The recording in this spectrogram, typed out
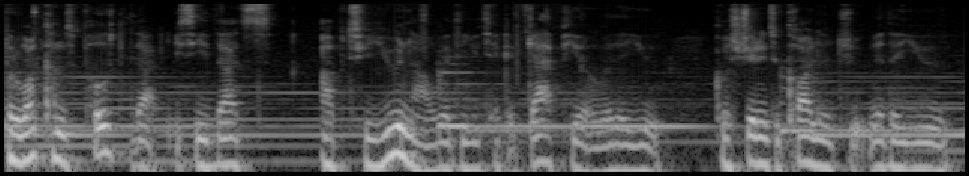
But what comes post that, you see, that's up to you now whether you take a gap year, whether you go straight into college, whether you.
